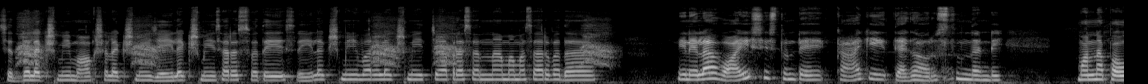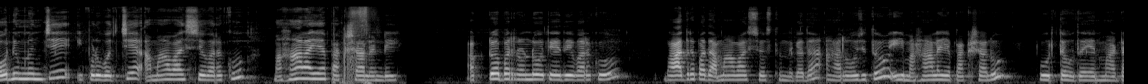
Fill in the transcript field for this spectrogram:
సిద్ధలక్ష్మి మోక్షలక్ష్మి జయలక్ష్మి సరస్వతి శ్రీలక్ష్మి వరలక్ష్మి చ ప్రసన్న మమ సర్వదా నేను ఇలా వాయిస్ ఇస్తుంటే కాకి తెగ అరుస్తుందండి. మొన్న పౌర్ణమి నుంచి ఇప్పుడు వచ్చే అమావాస్య వరకు మహాలయ పక్షాలండి. అక్టోబర్ రెండవ తేదీ వరకు భాద్రపద అమావాస్య వస్తుంది కదా ఆ రోజుతో ఈ మహాలయ పక్షాలు పూర్తవుతాయి అన్నమాట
